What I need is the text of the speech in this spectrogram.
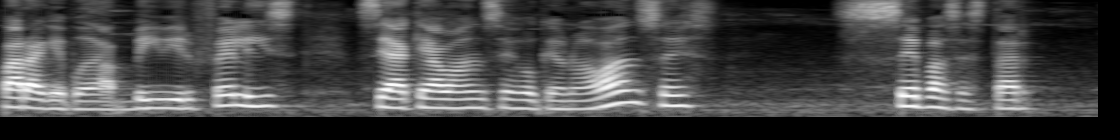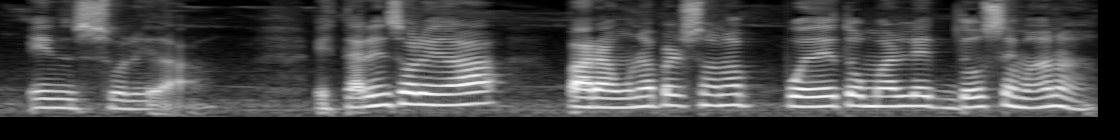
para que puedas vivir feliz, sea que avances o que no avances, sepas estar en soledad. Estar en soledad para una persona puede tomarle dos semanas,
